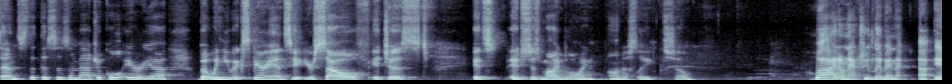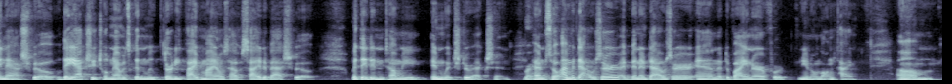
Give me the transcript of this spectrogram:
sense that this is a magical area, but when you experience it yourself, it just it's it's just mind blowing, honestly. So. Well, I don't actually live in uh, in Asheville. They actually told me I was going to move 35 miles outside of Asheville, but they didn't tell me in which direction. Right. And so I'm a dowser. I've been a dowser and a diviner for you know a long time. Um,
